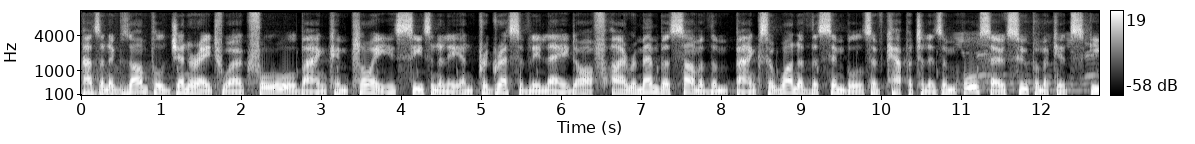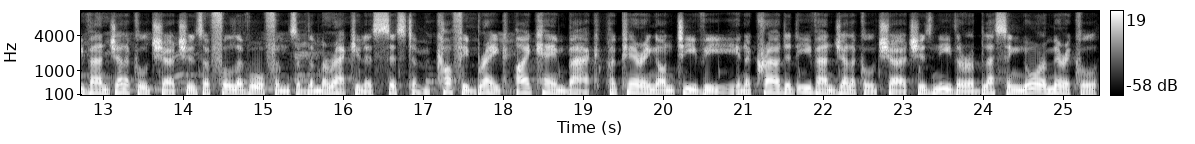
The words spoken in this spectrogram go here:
As an example, generate work for all bank employees seasonally and progressively laid off. I remember some of them. Banks are one of the symbols of capitalism. Also, supermarkets, evangelical churches are full of orphans of the miraculous system. Coffee break. I came back. Appearing on TV in a crowded evangelical church is neither a blessing nor a miracle.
